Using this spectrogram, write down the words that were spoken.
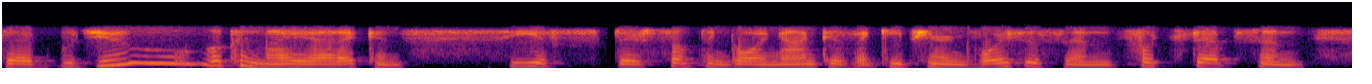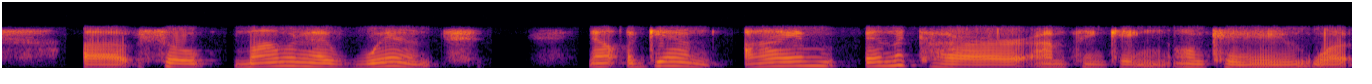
said, Would you look in my attic and see if there's something going on? Because I keep hearing voices and footsteps. And uh, so mom and I went. Now, again, I'm in the car. I'm thinking, okay, what,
